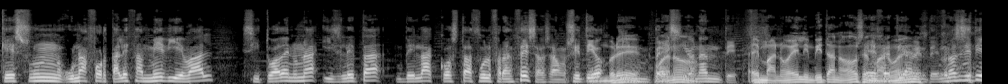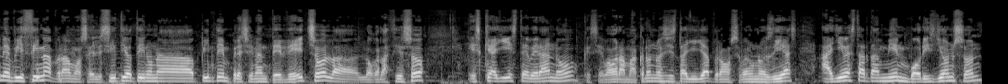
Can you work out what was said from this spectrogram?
que es un- una fortaleza medieval situada en una isleta de la costa azul francesa, o sea, un sitio impresionante. Emmanuel, invítanos, Emmanuel. No sé si tiene piscina, pero vamos, el sitio tiene una pinta impresionante. De hecho, lo gracioso es que allí este verano, que se va ahora Macron, no sé si está allí ya, pero vamos, se van unos días, allí va a estar también Boris Johnson,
